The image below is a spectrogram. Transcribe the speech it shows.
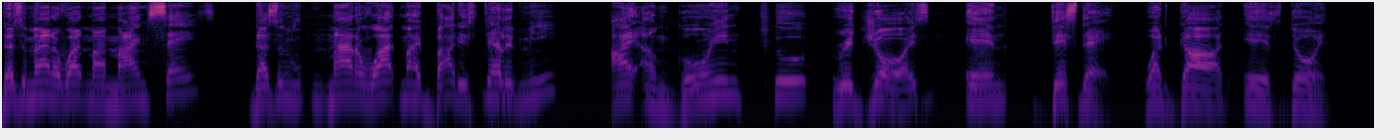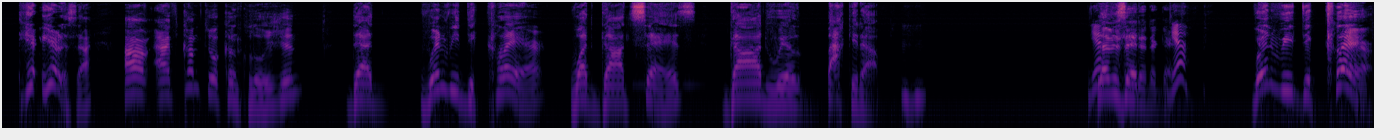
Doesn't matter what my mind says, doesn't matter what my body's telling me. I am going to rejoice in this day, what God is doing. Here, here is. Huh? I've, I've come to a conclusion that when we declare what God says, God will back it up. Mm-hmm. Yeah. Let me say that again. Yeah. When we declare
